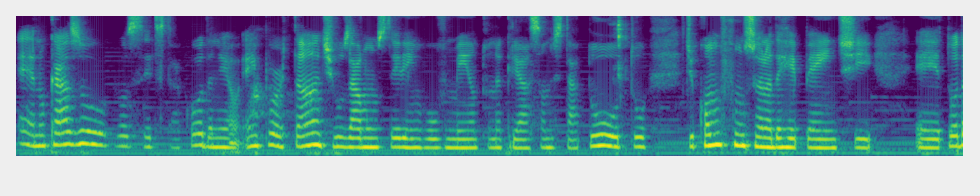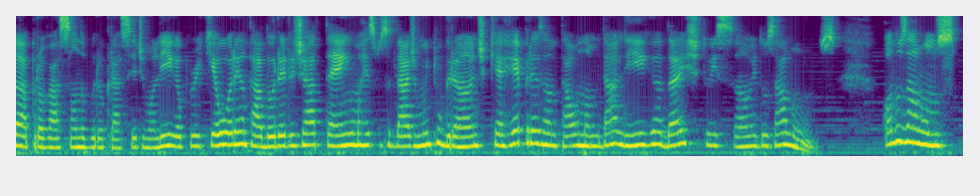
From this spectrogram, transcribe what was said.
É, no caso você destacou, Daniel, é importante os alunos terem envolvimento na criação do estatuto, de como funciona de repente é, toda a aprovação da burocracia de uma liga, porque o orientador ele já tem uma responsabilidade muito grande que é representar o nome da liga, da instituição e dos alunos. Quando os alunos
